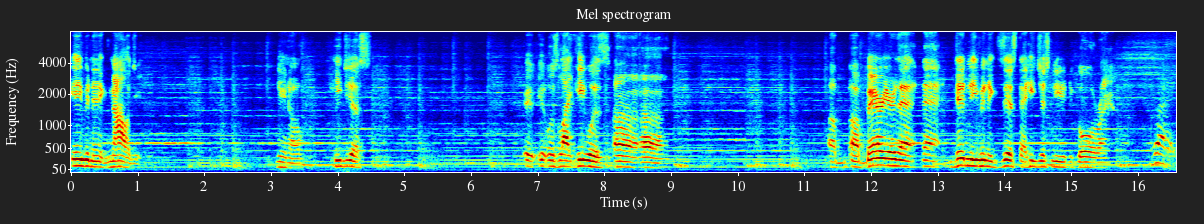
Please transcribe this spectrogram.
even acknowledge it. You know he just it, it was like he was uh uh a, a barrier that that didn't even exist that he just needed to go around. Right.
